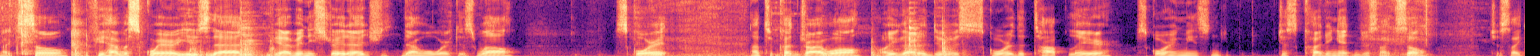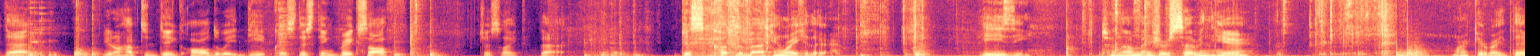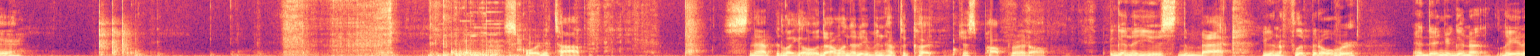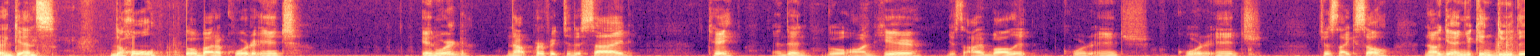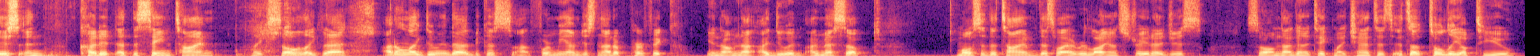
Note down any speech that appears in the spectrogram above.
like so. If you have a square, use that. If you have any straight edge, that will work as well. Score it. Now to cut drywall, all you gotta do is score the top layer. Scoring means just cutting it just like so, just like that. You don't have to dig all the way deep because this thing breaks off just like that. Just cut the backing right there. Easy. So now measure seven here. Mark it right there. Score the top snap it like, oh, that one I even have to cut, just popped right off. You're gonna use the back, you're gonna flip it over, and then you're gonna lay it against the hole. Go about a quarter inch inward, not perfect to the side, okay? And then go on here, just eyeball it, quarter inch, quarter inch, just like so. Now again, you can do this and cut it at the same time like so like that i don't like doing that because uh, for me i'm just not a perfect you know i'm not i do it i mess up most of the time that's why i rely on straight edges so i'm not going to take my chances it's uh, totally up to you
